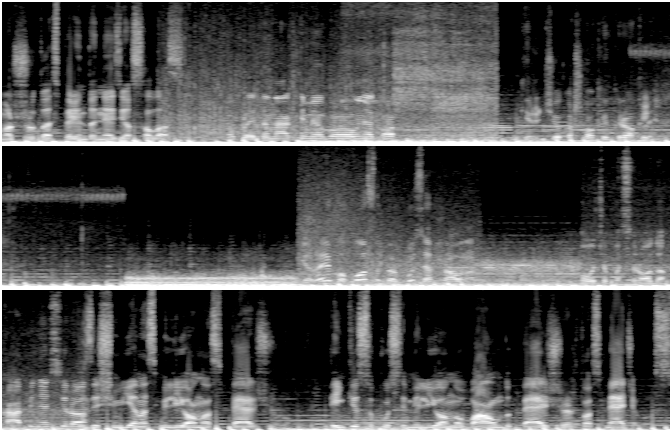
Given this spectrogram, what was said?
maršrutas per Indonezijos salas. O praeitą naktį mėgojau ne to. Girdžiu kažkokį krioklį. Gerai, kokoso per pusę šauna. O čia pasirodo kapinės yra. 31 milijonas peržiūrų. 5,5 milijonų valandų peržiūrėtos medžiagos.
